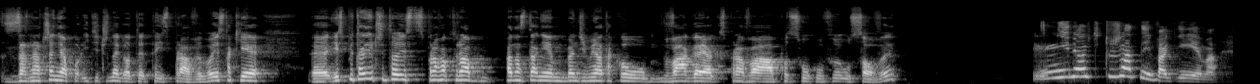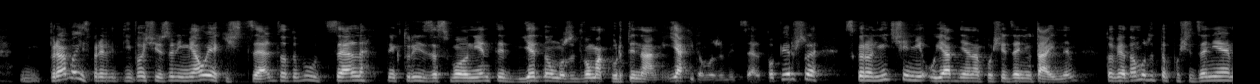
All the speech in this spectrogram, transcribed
zaznaczenia politycznego te, tej sprawy, bo jest takie jest pytanie, czy to jest sprawa, która Pana zdaniem będzie miała taką wagę jak sprawa podsłuchów usowy? Nie, no, tu żadnej wagi nie ma. Prawo i Sprawiedliwość, jeżeli miało jakiś cel, to to był cel, który jest zasłonięty jedną, może dwoma kurtynami. Jaki to może być cel? Po pierwsze, skoro nic się nie ujawnia na posiedzeniu tajnym, to wiadomo, że to posiedzenie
